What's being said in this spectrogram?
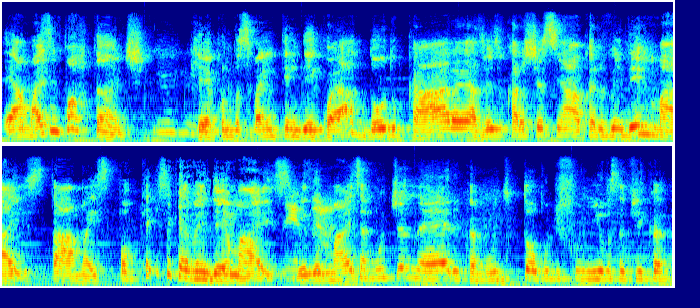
é a mais importante, uhum. que é quando você vai entender qual é a dor do cara. Às vezes o cara diz assim, ah, eu quero vender mais. Tá, mas por que você quer vender mais? Exato. Vender mais é muito genérico, é muito topo de funil, você fica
